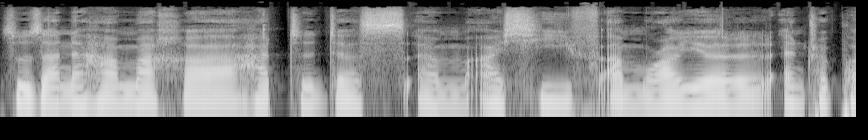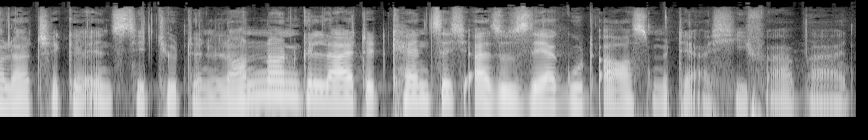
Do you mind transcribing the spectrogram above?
Susanne Hammacher hatte das ähm, Archiv am Royal Anthropological Institute in London geleitet, kennt sich also sehr gut aus mit der Archivarbeit.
